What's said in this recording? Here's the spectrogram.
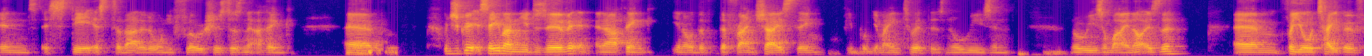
and a status to that, it only flourishes, doesn't it? I think. Um, which is great to see, man. You deserve it. And, and I think, you know, the, the franchise thing, If you put your mind to it, there's no reason, no reason why not, is there? Um, for your type of,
